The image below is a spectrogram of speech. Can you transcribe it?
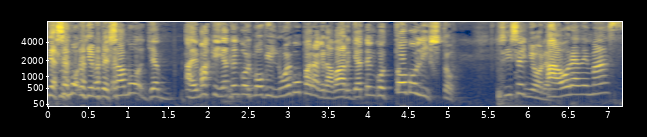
Y hacemos, y empezamos, ya, además que ya tengo el móvil nuevo para grabar, ya tengo todo listo. Sí, señora. Ahora además,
